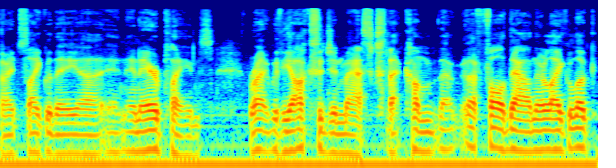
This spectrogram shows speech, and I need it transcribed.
Right? It's like with a uh, in, in, airplanes, right? With the oxygen masks that come that, that fall down. They're like, look,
